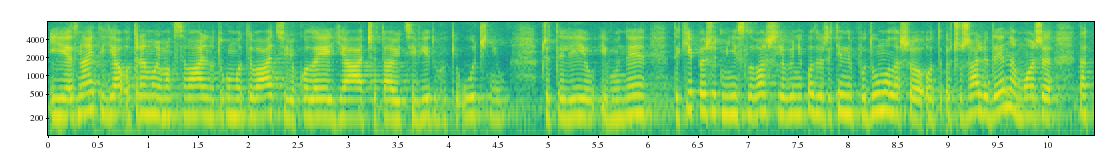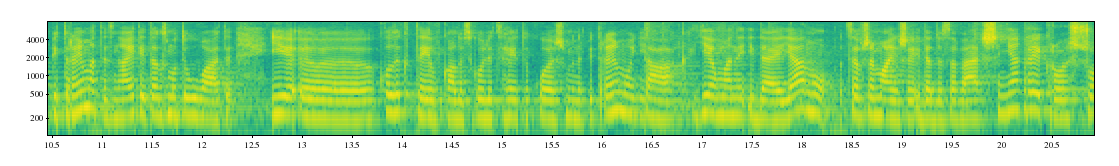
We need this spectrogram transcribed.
І знаєте, я отримую максимальну таку мотивацію, коли я читаю ці відгуки учнів, вчителів, і вони такі пишуть мені слова, що я би ніколи в житті не подумала, що от чужа людина може так підтримати, знаєте, і так змотивувати. І е, колектив Калузького ліцею також мене підтримує. Так, є в мене ідея. Ну це вже майже йде до завершення. Прикро, що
